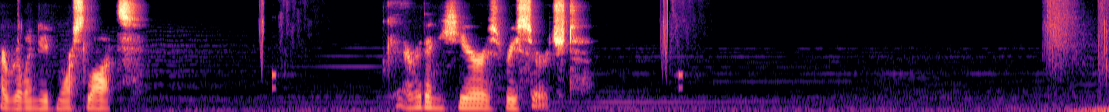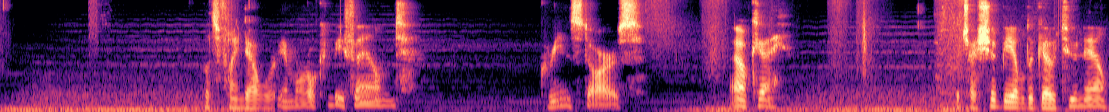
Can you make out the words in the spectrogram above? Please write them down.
I really need more slots. Okay, everything here is researched. Let's find out where Emeril can be found. Green stars. Okay. Which I should be able to go to now.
